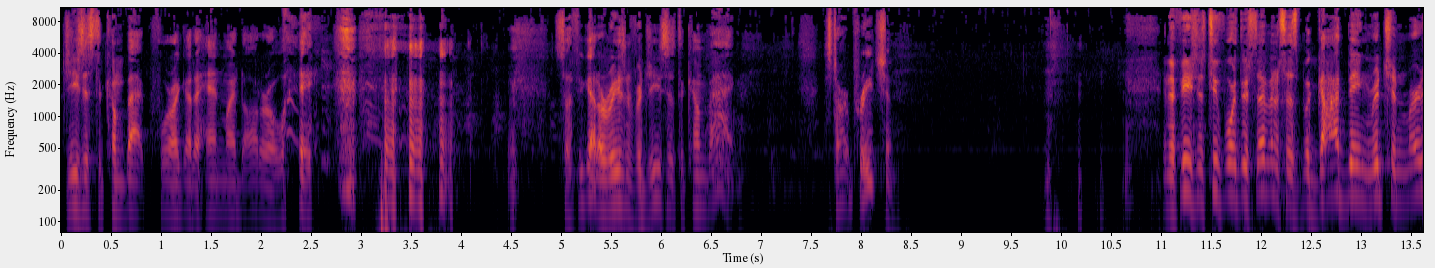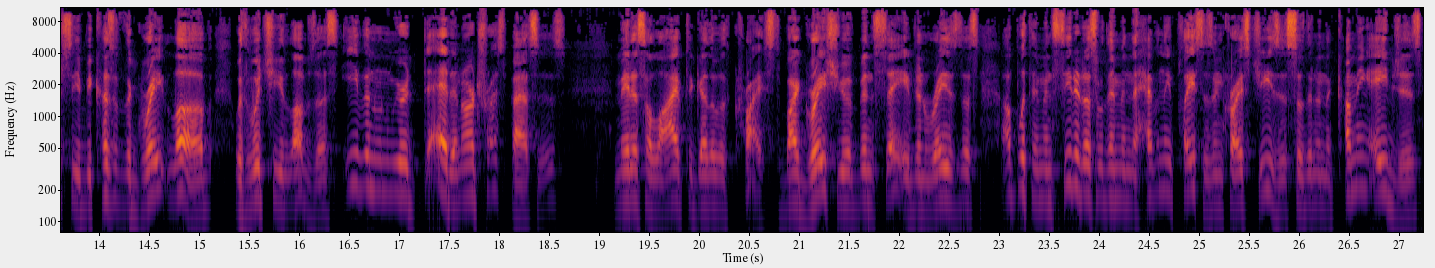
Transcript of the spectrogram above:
Jesus to come back before I got to hand my daughter away. so if you got a reason for Jesus to come back, start preaching. In Ephesians 2 4 through 7, it says, But God, being rich in mercy, because of the great love with which He loves us, even when we were dead in our trespasses, made us alive together with Christ. By grace you have been saved and raised us up with him and seated us with him in the heavenly places in Christ Jesus, so that in the coming ages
